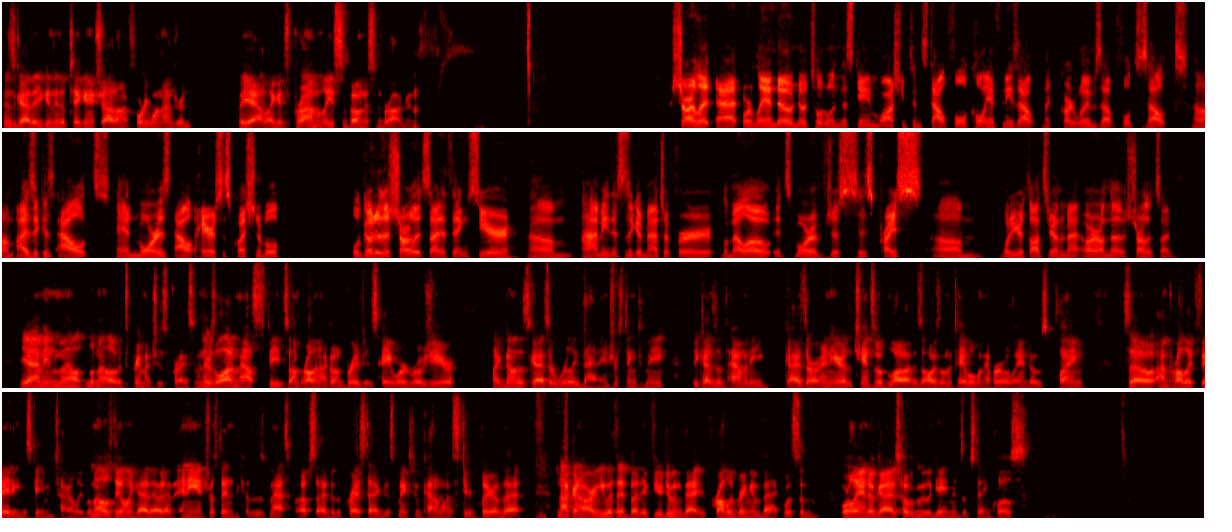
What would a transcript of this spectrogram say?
is a guy that you can end up taking a shot on at 4,100. But yeah, like it's prominently Sabonis and Brogdon. Charlotte at Orlando, no total in this game. Washington's doubtful. Cole Anthony's out. Michael Carter Williams is out. Fultz is out. Um, Isaac is out, and Moore is out. Harris is questionable. We'll go to the Charlotte side of things here. Um, I mean, this is a good matchup for Lamelo. It's more of just his price. Um, what are your thoughts here on the mat or on the Charlotte side? Yeah, I mean Lamelo, it's pretty much his price. I mean, there's a lot of mouse speed, so I'm probably not going Bridges, Hayward, Rozier. Like none of those guys are really that interesting to me because of how many guys there are in here. The chance of a blowout is always on the table whenever Orlando's playing. So I'm probably fading this game entirely. is the only guy that I would have any interest in because of his massive upside, but the price tag just makes me kind of want to steer clear of that. Not going to argue with it, but if you're doing that, you're probably bringing him back with some Orlando guys, hoping that the game ends up staying close.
